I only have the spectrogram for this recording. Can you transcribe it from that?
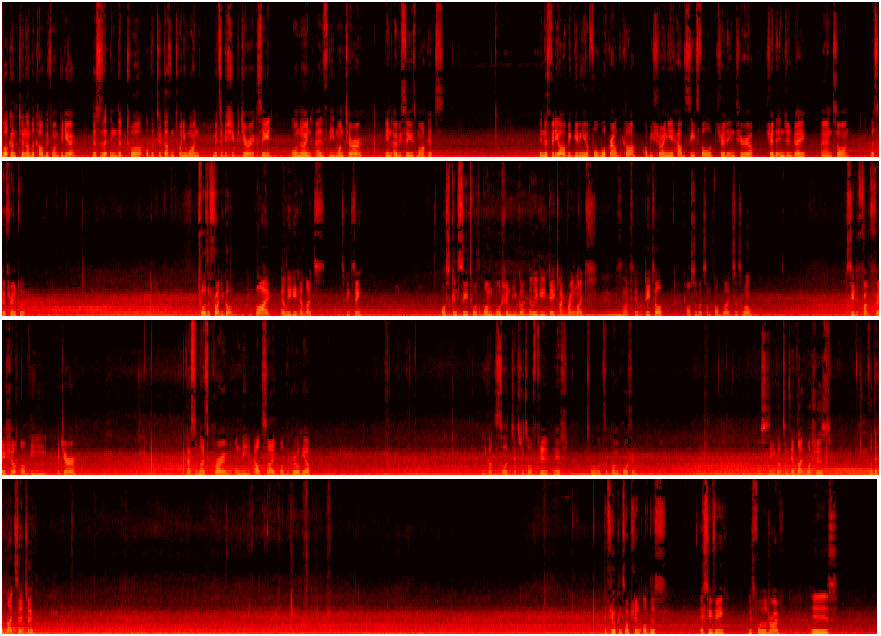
Welcome to another Car Booth One video. This is an in-depth tour of the 2021 Mitsubishi Pajero Exceed, or known as the Montero in overseas markets. In this video I'll be giving you a full walk around the car. I'll be showing you how the seats fold, show the interior, show the engine bay, and so on. Let's get straight into it. Towards the front you've got bi LED headlights, as you can see. Also can see towards the bottom portion you've got LED daytime running lights nice little detail. Also got some fog lights as well. See the front fascia of the Pajero. Has some nice chrome on the outside of the grille here. You got this sort of texture sort of finish towards the bottom portion. Also you got some headlight washers for the headlights there too. The fuel consumption of this SUV, this four-wheel drive, is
